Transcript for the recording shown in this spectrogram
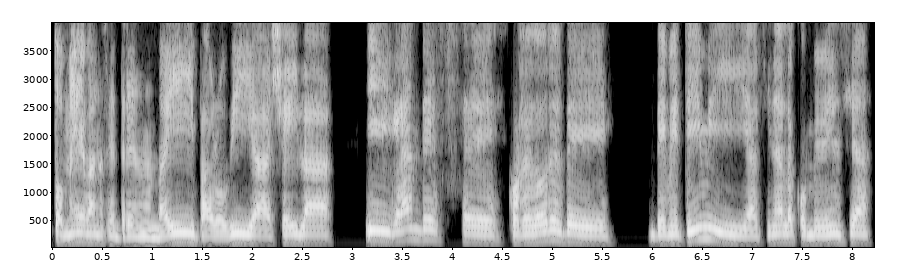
Tom Evans entrenando ahí, Pablo Villa, Sheila y grandes eh, corredores de, de mi team y al final la convivencia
